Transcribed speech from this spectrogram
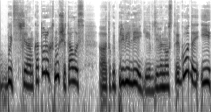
быть членом которых, ну, считалось а, такой привилегией в 90-е годы, и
